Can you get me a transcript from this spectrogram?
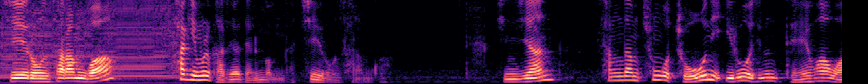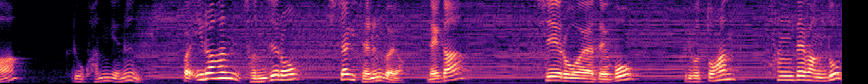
지혜로운 사람과 사귐을 가져야 되는 겁니다. 지혜로운 사람과. 진지한 상담, 충고, 조언이 이루어지는 대화와 그리고 관계는 그러니까 이러한 전제로 시작이 되는 거예요. 내가 지혜로워야 되고 그리고 또한 상대방도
